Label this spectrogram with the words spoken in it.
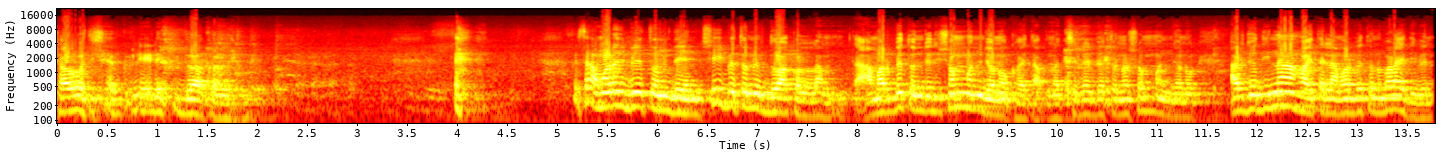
সভাপতি সাহেব করলে এটা কি দোয়া করলেন? বলছে, আমার ওই বেতন দেন সেই বেতনের দোয়া করলাম। তা আমার বেতন যদি সম্মানজনক হয় তা আপনার ছেলের বেতনও সম্মানজনক। আর যদি না হয় তাহলে আমার বেতন বাড়াই দিবেন।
